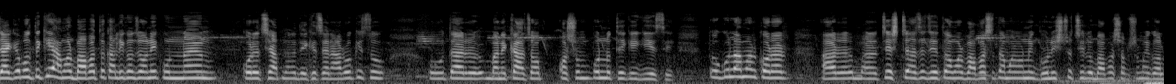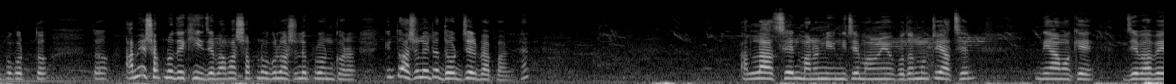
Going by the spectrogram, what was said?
জায়গা বলতে কি, আমার বাবা তো কালীগঞ্জে অনেক উন্নয়ন করেছে আপনারা দেখেছেন আরও কিছু তার মানে কাজ অসম্পূর্ণ থেকে গিয়েছে। তো ওগুলো আমার করার আর মানে, চেষ্টা আছে যেহেতু আমার বাবার সাথে আমার অনেক ঘনিষ্ঠ ছিল বাবা সবসময় গল্প করতো। তো আমিও স্বপ্ন দেখি যে বাবার স্বপ্নগুলো আসলে পূরণ করার। কিন্তু আসলে এটা ধৈর্যের ব্যাপার হ্যাঁ? আল্লাহ আছেন মাননীয় নিচে মাননীয় প্রধানমন্ত্রী আছেন উনি আমাকে যেভাবে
